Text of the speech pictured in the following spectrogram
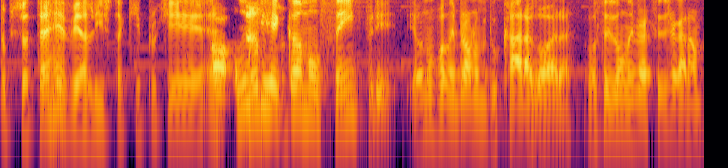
Eu preciso até rever a lista aqui, porque. É Ó, um tanto... que reclamam sempre, eu não vou lembrar o nome do cara agora. Vocês vão lembrar que vocês jogaram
